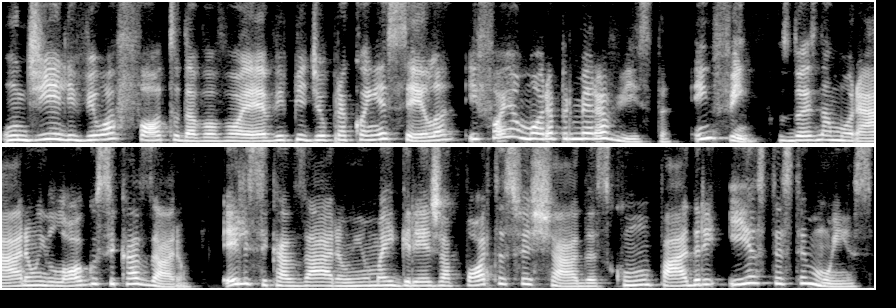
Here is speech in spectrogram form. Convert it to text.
Um dia ele viu a foto da vovó Eva e pediu para conhecê-la, e foi amor à primeira vista. Enfim, os dois namoraram e logo se casaram. Eles se casaram em uma igreja a portas fechadas, com um padre e as testemunhas.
